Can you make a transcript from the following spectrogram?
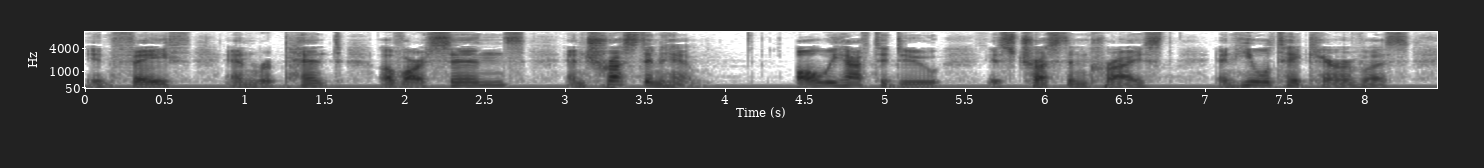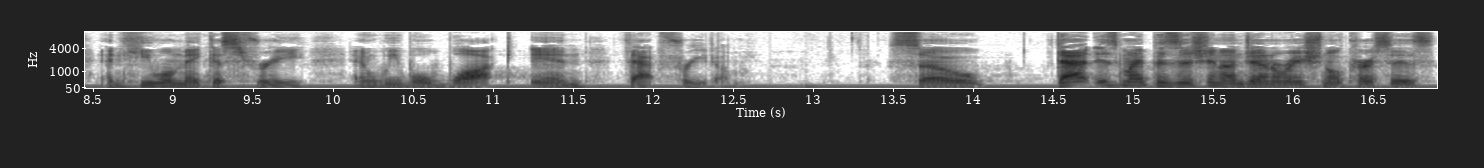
in faith and repent of our sins and trust in him. All we have to do is trust in Christ, and he will take care of us, and he will make us free, and we will walk in that freedom. So that is my position on generational curses.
